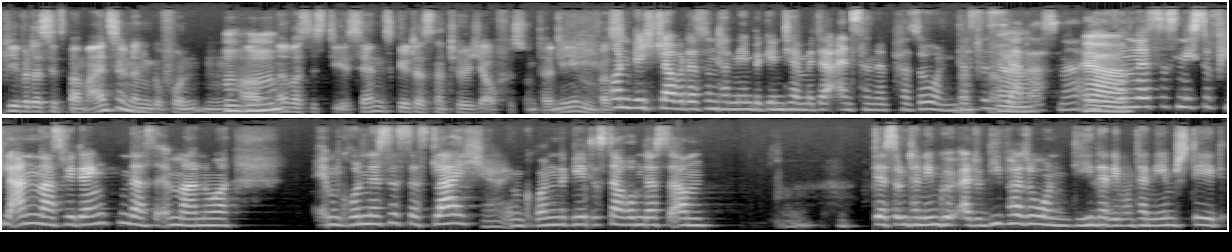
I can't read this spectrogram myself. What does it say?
wie wir das jetzt beim Einzelnen gefunden Mhm. haben, ne? was ist die Essenz, gilt das natürlich auch fürs Unternehmen. Was, Und ich glaube, das Unternehmen beginnt ja mit der einzelnen Person. Das Na ist ja Ja. das. Ne? Ja. Im Grunde ist es nicht so viel anders. Wir denken das immer nur. Im Grunde ist es das Gleiche. Im Grunde geht es darum, dass ähm, das Unternehmen, also die Person, die hinter dem Unternehmen steht,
